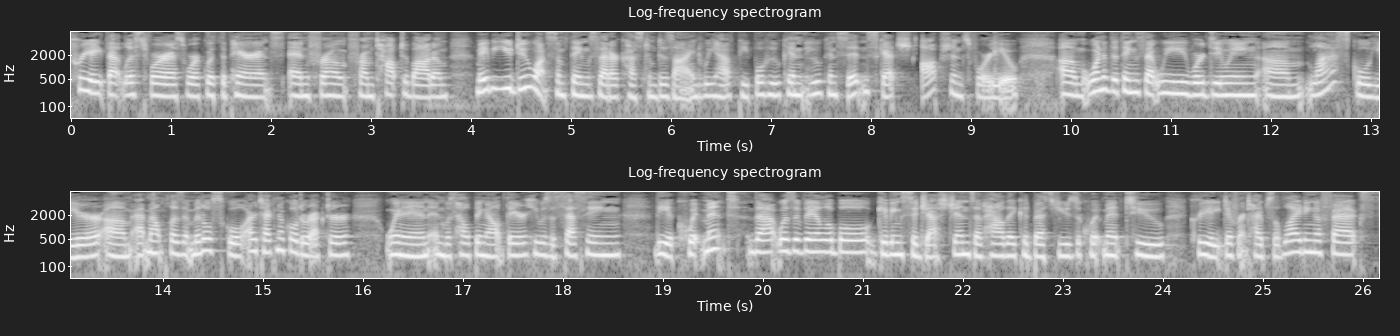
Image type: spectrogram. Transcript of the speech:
create that list for us, work with the parents, and from from top to bottom, maybe you do want some things that are custom designed. We have people who can who can sit and sketch options for you. Um, one of the things that we were doing um, last school year um, at Mount Pleasant Middle School, our technical director went in and was helping out there. He was assessing the equipment that was available, giving suggestions of how they could best use equipment to create different types of lighting effects,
